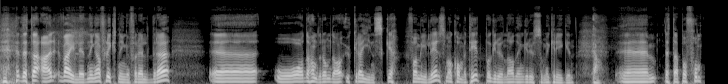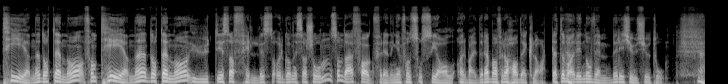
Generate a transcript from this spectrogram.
dette er veiledning av flyktningforeldre. Eh, og det handler om da ukrainske familier som har kommet hit pga. den grusomme krigen. Ja. Um, dette er på fontene.no. Fontene.no utgis av Fellesorganisasjonen, som da er fagforeningen for sosialarbeidere. Bare for å ha det klart. Dette var i november i 2022. Ja.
